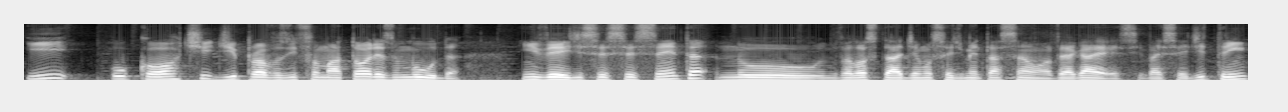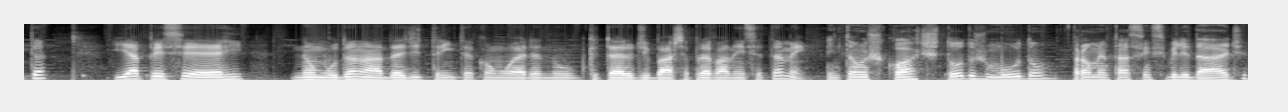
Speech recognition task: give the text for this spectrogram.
E o corte de provas inflamatórias muda. Em vez de ser 60 no velocidade de hemossedimentação, a VHS, vai ser de 30. E a PCR não muda nada, é de 30, como era no critério de baixa prevalência também. Então os cortes todos mudam para aumentar a sensibilidade,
